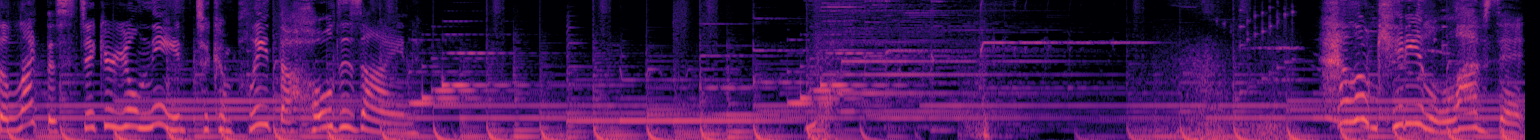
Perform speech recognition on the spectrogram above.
Select the sticker you'll need to complete the whole design. Hello Kitty loves it!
